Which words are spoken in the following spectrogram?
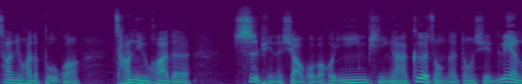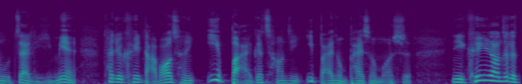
场景化的布光、场景化的视频的效果，包括音频啊各种的东西链路在里面，它就可以打包成一百个场景、一百种拍摄模式。你可以让这个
